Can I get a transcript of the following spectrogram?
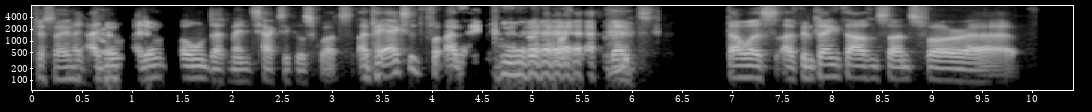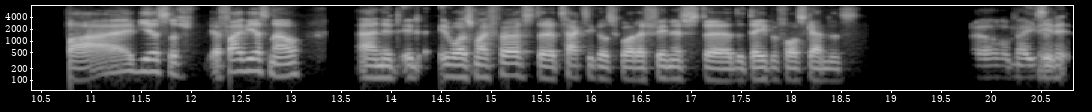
Just saying. I, I don't I don't own that many tactical squads. I pay exit for I paid events. That was I've been playing Thousand Suns for uh, five years or yeah, five years now, and it it, it was my first uh, tactical squad. I finished uh, the day before Scandus. Oh, amazing. It-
